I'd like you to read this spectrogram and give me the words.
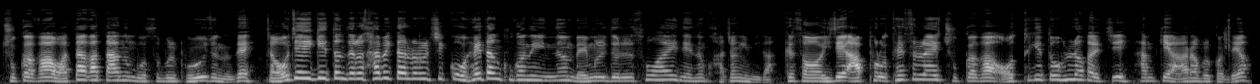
주가가 왔다 갔다 하는 모습을 보여줬는데 자 어제 얘기했던 대로 400달러를 찍고 해당 구간에 있는 매물들을 소화해내는 과정입니다. 그래서 이제 앞으로 테슬라의 주가가 어떻게 또 흘러갈지 함께 알아볼 건데요.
